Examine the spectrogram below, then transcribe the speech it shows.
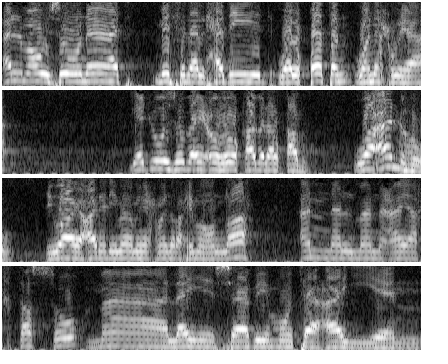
والموزونات مثل الحديد والقطن ونحوها. يجوز بيعه قبل القبض. وعنه رواية عن الإمام أحمد رحمه الله أن المنع يختص ما ليس بمتعين.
